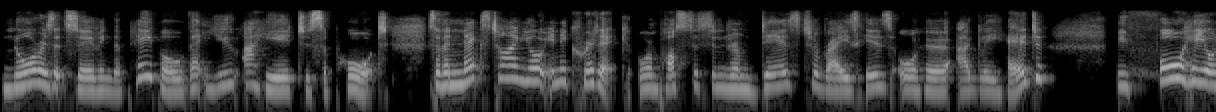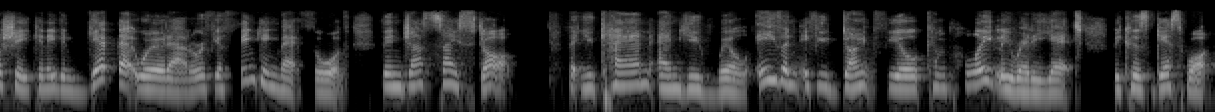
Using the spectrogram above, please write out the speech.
nor is it serving the people that you are here to support. So the next time your inner critic or imposter syndrome dares to raise his or her ugly head, before he or she can even get that word out, or if you're thinking that thought, then just say stop. That you can and you will, even if you don't feel completely ready yet. Because guess what?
